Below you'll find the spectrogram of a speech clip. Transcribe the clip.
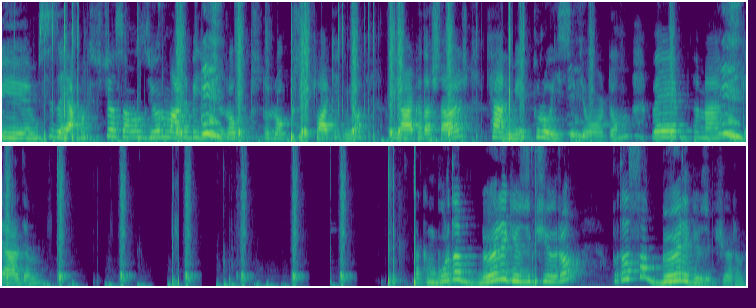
Ee, siz de yapmak istiyorsanız yorumlarda belirtin. Robux'tur, Robux'tur fark etmiyor. Bir arkadaşlar kendimi pro hissediyordum. Ve hemen geldim. Bakın burada böyle gözüküyorum. Burada ise böyle gözüküyorum.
